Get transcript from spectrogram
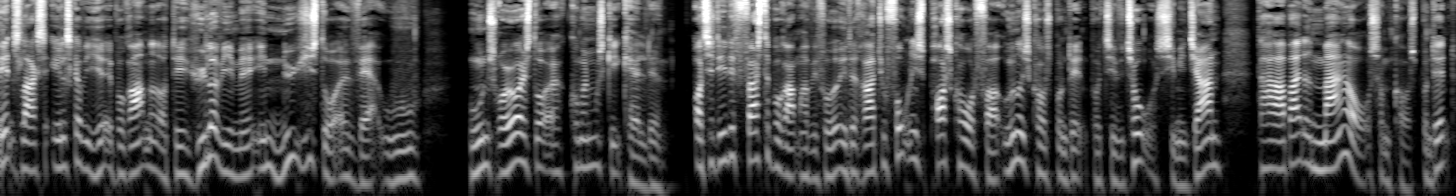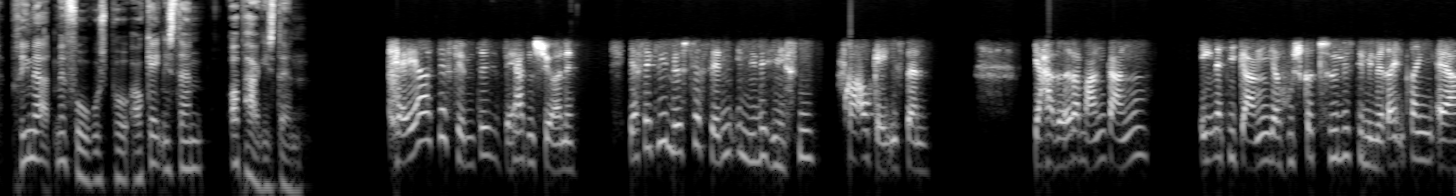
Den slags elsker vi her i programmet, og det hylder vi med en ny historie hver uge. Ugens røverhistorie kunne man måske kalde det. Og til dette første program har vi fået et radiofonisk postkort fra udenrigskorrespondent på TV2, Simi Jan, der har arbejdet mange år som korrespondent, primært med fokus på Afghanistan og Pakistan. Kære det femte verdenshjørne. Jeg fik lige lyst til at sende en lille hilsen fra Afghanistan. Jeg har været der mange gange. En af de gange, jeg husker tydeligst i min erindring, er,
